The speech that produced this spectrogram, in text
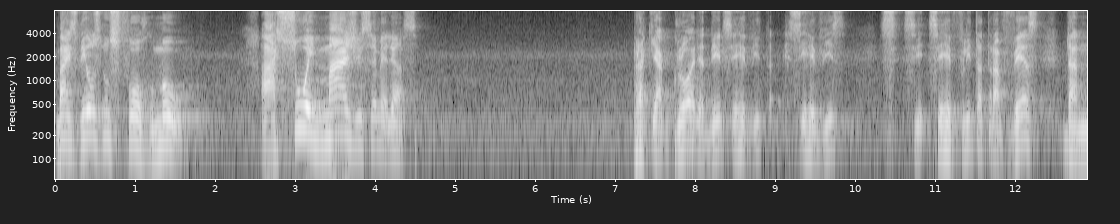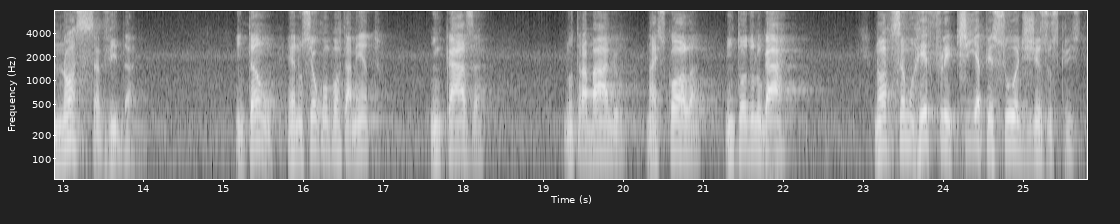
Mas Deus nos formou à sua imagem e semelhança. Para que a glória dele se, revita, se, revista, se, se reflita através da nossa vida. Então, é no seu comportamento, em casa, no trabalho, na escola, em todo lugar. Nós precisamos refletir a pessoa de Jesus Cristo.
